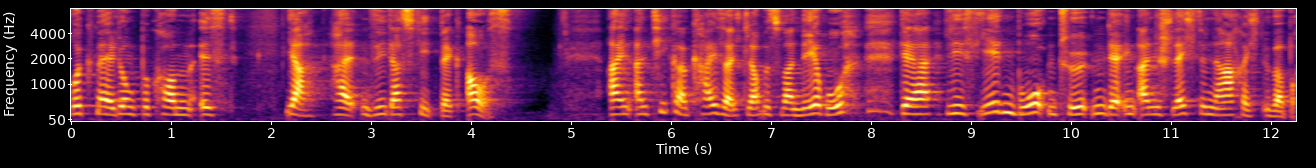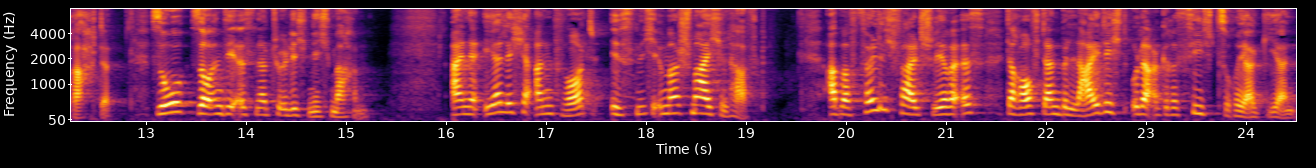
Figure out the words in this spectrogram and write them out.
Rückmeldung bekommen, ist, ja, halten Sie das Feedback aus. Ein antiker Kaiser, ich glaube es war Nero, der ließ jeden Boten töten, der ihm eine schlechte Nachricht überbrachte. So sollen sie es natürlich nicht machen. Eine ehrliche Antwort ist nicht immer schmeichelhaft. Aber völlig falsch wäre es, darauf dann beleidigt oder aggressiv zu reagieren.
